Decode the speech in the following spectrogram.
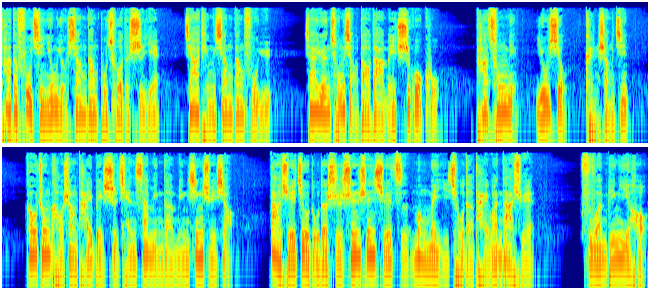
他的父亲拥有相当不错的事业，家庭相当富裕。家源从小到大没吃过苦，他聪明优秀。肯上进，高中考上台北市前三名的明星学校，大学就读的是莘莘学子梦寐以求的台湾大学。服完兵役后，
